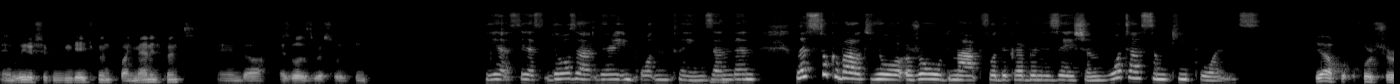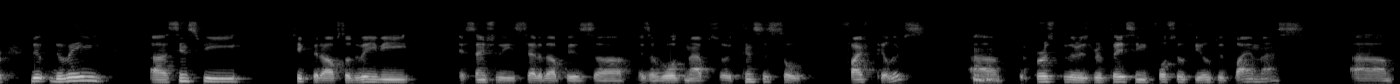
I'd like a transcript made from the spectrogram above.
and leadership engagement by management and uh, as well as the rest of the team. Yes, yes, those are very important things. And then let's talk about your roadmap for decarbonization. What are some key points? Yeah, for, for sure. The, the way, uh, since we kicked it off, so the way we essentially set it up is, uh, is a roadmap. So it consists of five pillars. Mm-hmm. Uh, the first pillar is replacing fossil fuels with biomass, um,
